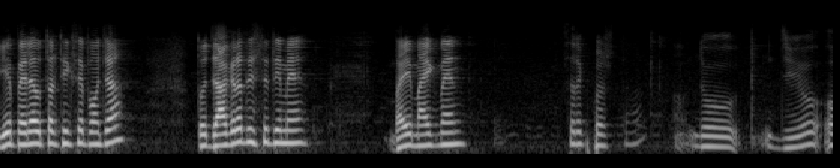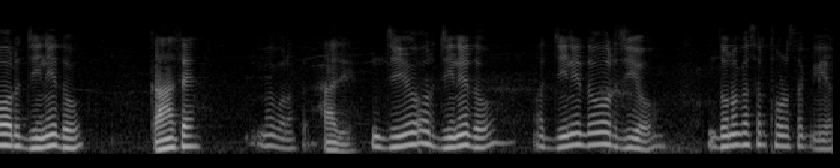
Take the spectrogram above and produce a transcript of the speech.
ये पहला उत्तर ठीक से पहुँचा। तो जागृत स्थिति में, भाई माइक मैन सर एक प्रश्न था जो जियो और जीने दो। कहाँ से? मैं बोला सर। हाँ जी। जियो और जीने दो और जीने दो और जियो दोनों का सर थोड़ा सा क्लियर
